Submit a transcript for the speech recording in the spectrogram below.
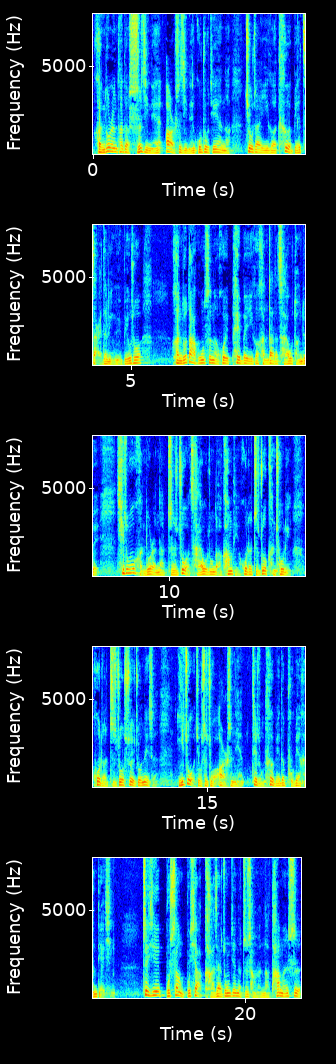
很多人他的十几年、二十几年工作经验呢，就在一个特别窄的领域，比如说。很多大公司呢会配备一个很大的财务团队，其中有很多人呢只做财务中的 accounting，或者只做 controlling，或者只做税做内审，一做就是做二十年，这种特别的普遍很典型。这些不上不下卡在中间的职场人呢，他们是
